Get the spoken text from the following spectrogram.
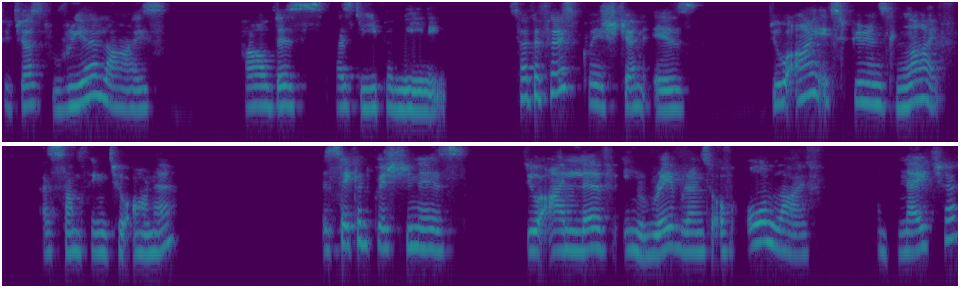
to just realize how this has deeper meaning. So the first question is Do I experience life as something to honor? The second question is Do I live in reverence of all life and nature?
